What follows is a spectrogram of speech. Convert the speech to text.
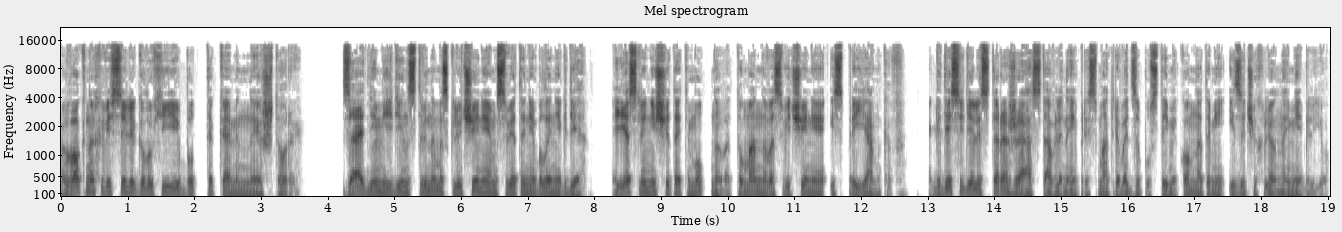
В окнах висели глухие, будто каменные шторы. За одним единственным исключением света не было нигде, если не считать мутного, туманного свечения из приямков, где сидели сторожа, оставленные присматривать за пустыми комнатами и зачехленной мебелью.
